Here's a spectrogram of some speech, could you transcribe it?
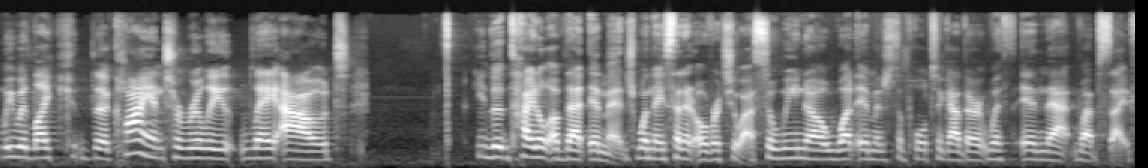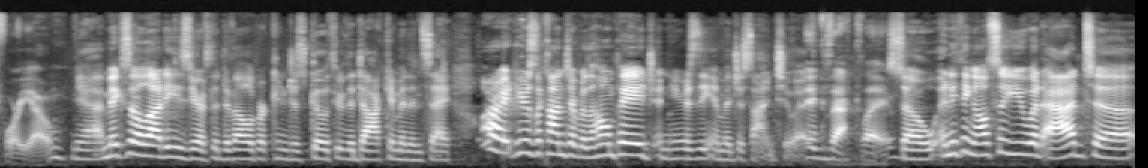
we would like the client to really lay out the title of that image when they send it over to us so we know what image to pull together within that website for you. Yeah, it makes it a lot easier if the developer can just go through the document and say, all right, here's the content for the homepage and here's the image assigned to it. Exactly. So anything else that you would add to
